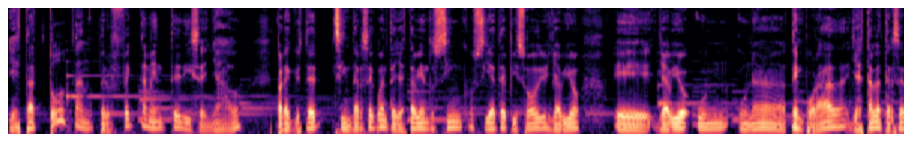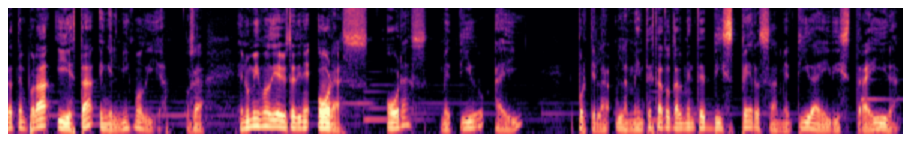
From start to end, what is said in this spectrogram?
Y está todo tan perfectamente diseñado para que usted, sin darse cuenta, ya está viendo 5, 7 episodios, ya vio, eh, ya vio una temporada, ya está en la tercera temporada y está en el mismo día. O sea, en un mismo día usted tiene horas, horas metido ahí, porque la, mente está totalmente dispersa, metida y distraída.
